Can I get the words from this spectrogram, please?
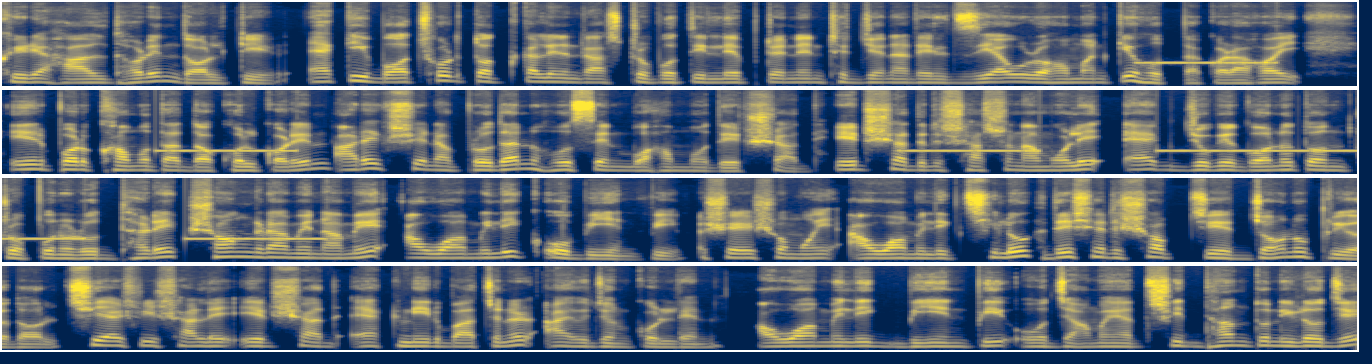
ফিরে হাল ধরেন দলটির। একই বছর তৎকালীন রাষ্ট্রপতি লেফটেন্যান্ট জেনারেল জিয়াউর রহমানকে হত্যা করা হয়। এরপর ক্ষমতা দখল করেন আরেক সেনা প্রধান হোসেন মোহাম্মদ এরশাদ। এরশাদের শাসনামলে একযোগে গণতন্ত্র পুনরুদ্ধারে সংগ্রামে নামে আওয়ামী লীগ ও বিএনপি। সে সময় আওয়ামী লীগ ছিল দেশের সবচেয়ে জনপ্রিয় দল। ছিয়াশি সালে এরশাদ এক নির্বাচনের আয়োজন করলেন। আওয়ামী লীগ, বিএনপি ও জামায়াত সিদ্ধান্ত নিল যে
